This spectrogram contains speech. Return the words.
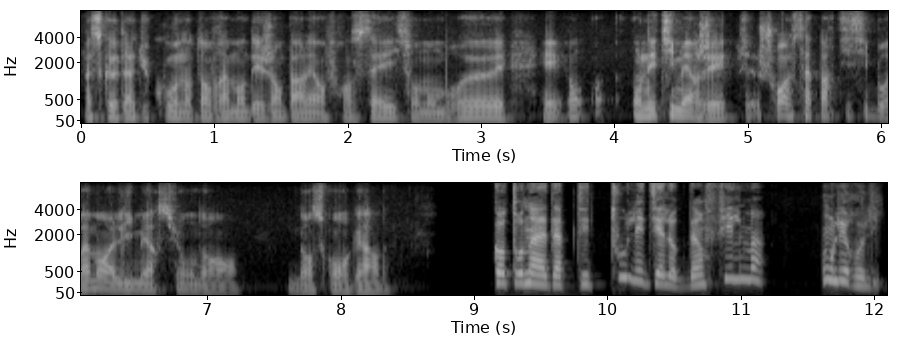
Parce que là, du coup, on entend vraiment des gens parler en français, ils sont nombreux, et, on, est immergé. Je crois que ça participe vraiment à l'immersion dans, dans ce qu'on regarde. Quand on a adapté tous les dialogues d'un film, on les relit.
